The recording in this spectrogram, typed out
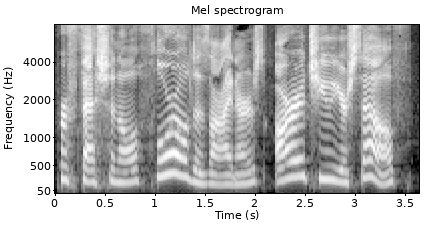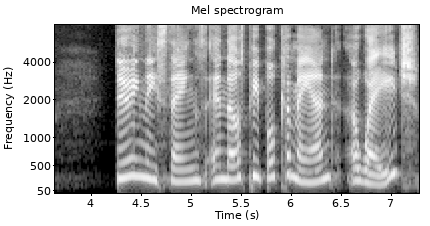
professional floral designers, RHU yourself, doing these things, and those people command a wage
